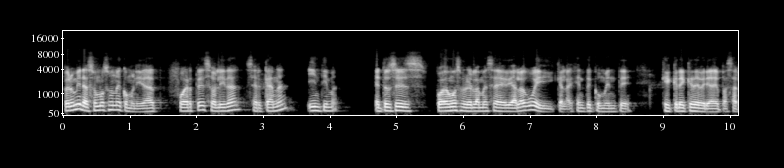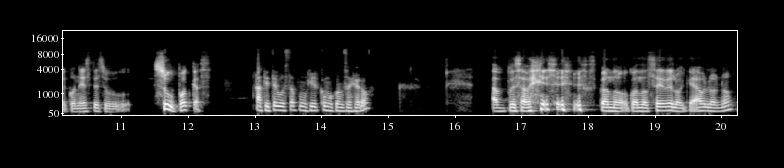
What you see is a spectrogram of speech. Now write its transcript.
Pero mira, somos una comunidad fuerte, sólida, cercana, íntima. Entonces podemos abrir la mesa de diálogo y que la gente comente qué cree que debería de pasar con este su, su podcast. ¿A ti te gusta fungir como consejero? Ah, pues a veces, cuando, cuando sé de lo que hablo, ¿no?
